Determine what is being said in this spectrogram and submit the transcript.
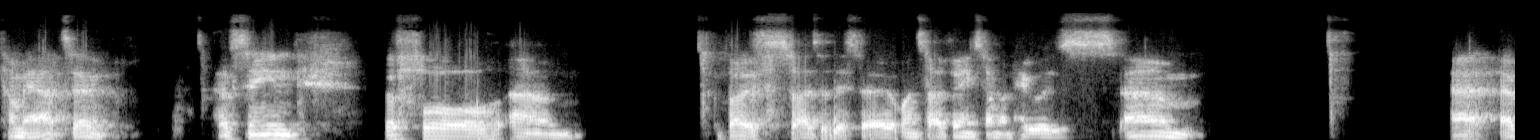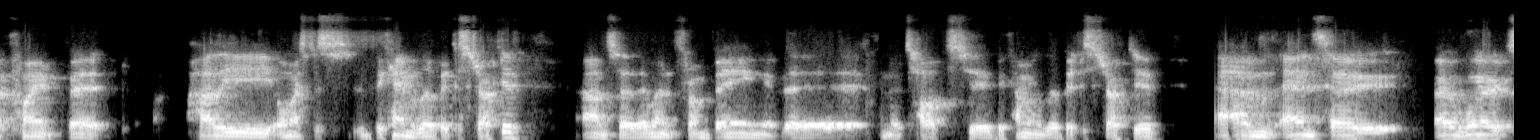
come out. So I've seen before um, both sides of this. So one side being someone who was um, at a point, but highly almost became a little bit destructive. Um, so they went from being the of top to becoming a little bit destructive. Um, and so I worked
